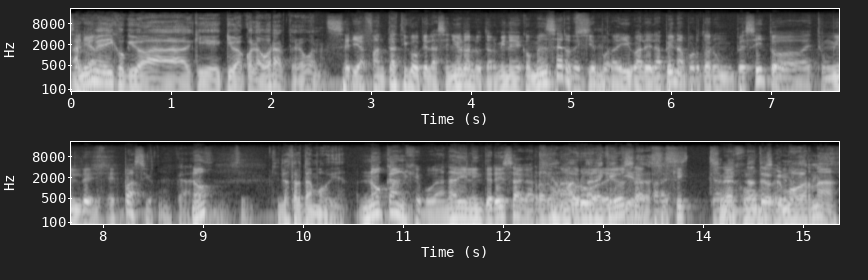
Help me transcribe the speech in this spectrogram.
a mí me dijo que iba, que, que iba a colaborar, pero bueno. Sería fantástico que la señora lo termine de convencer de que por ahí vale la pena aportar un pesito a este humilde espacio. ¿No? Si los tratamos bien. No canje, porque a nadie le interesa agarrar No, una ¿para grúa de osa. ¿Para qué carajo? no tengo que mover nada.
